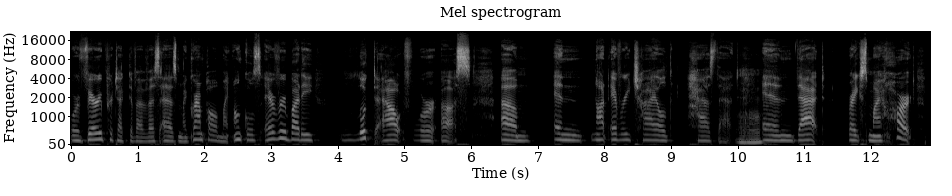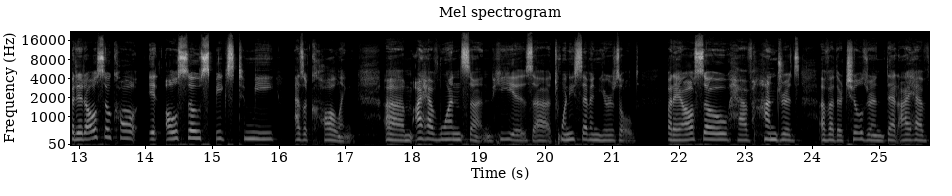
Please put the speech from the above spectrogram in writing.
were very protective of us, as my grandpa, my uncles, everybody looked out for us. Um, and not every child has that, and that breaks my heart. But it also call it also speaks to me as a calling. Um, I have one son; he is uh, 27 years old. But I also have hundreds of other children that I have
